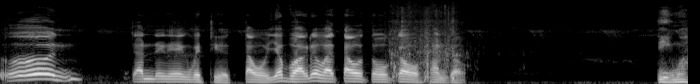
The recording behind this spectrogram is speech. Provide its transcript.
โอ้ยจันเองๆไปเถือกเต้าอย่าบอกเด้อว่าเต้าโตเก่าพันเก่าติงวะ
